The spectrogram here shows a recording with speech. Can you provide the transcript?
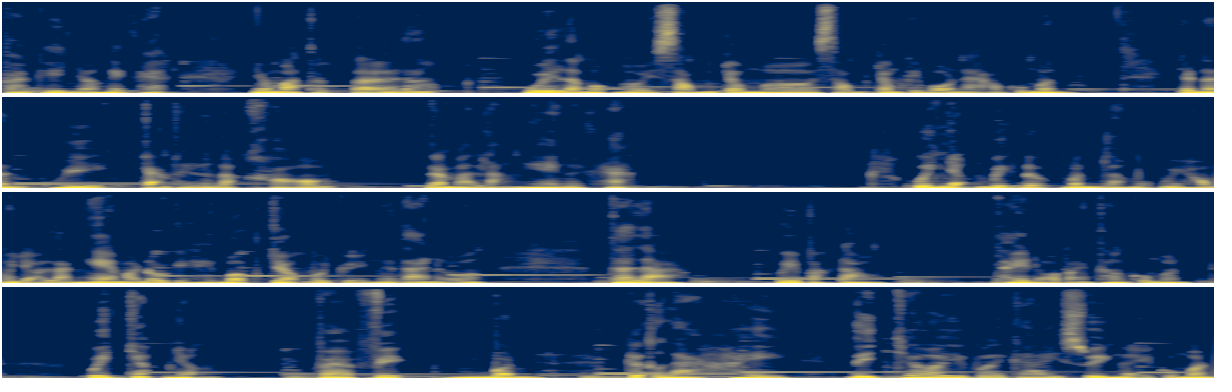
và ghi nhớ người khác. Nhưng mà thực tế đó, quý là một người sống trong mơ, sống trong cái bộ não của mình. Cho nên quý cảm thấy rất là khó để mà lắng nghe người khác quý nhận biết được mình là một người không có giỏi lắng nghe mà đôi khi hay bợp chợp với chuyện người ta nữa. Thế là quý bắt đầu thay đổi bản thân của mình. Quý chấp nhận về việc mình rất là hay đi chơi với cái suy nghĩ của mình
